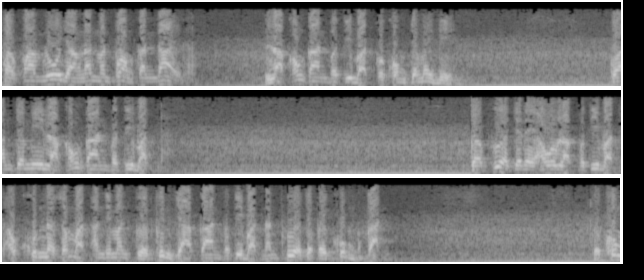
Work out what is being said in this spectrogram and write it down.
ถ้าความรู้อย่างนั้นมันป้องกันได้นะหลักของการปฏิบัติก็คงจะไม่มีก่อนจะมีหลักของการปฏิบัติ ก็เพื่อจะได้เอาหลักปฏิบัติ เอาคุณสมบัติอันที่มันเกิดขึ้นจากการปฏิบัตินั้นเพื่อจะไปคุ้มกันก็คุ้ม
